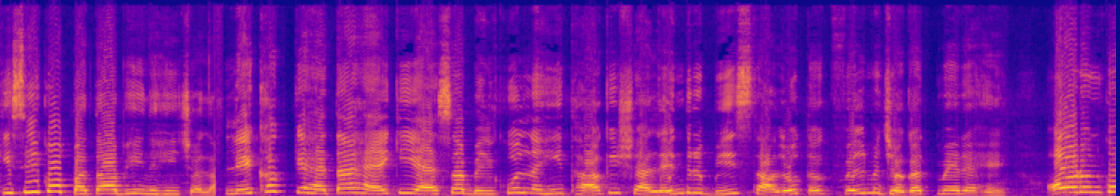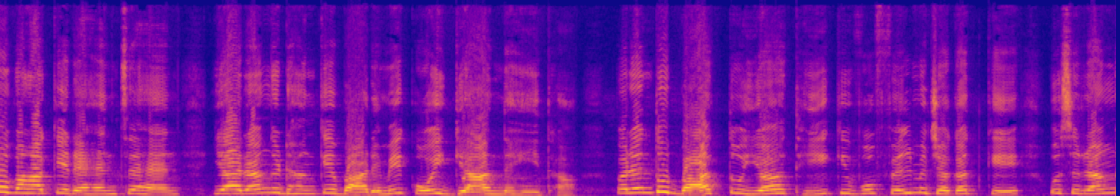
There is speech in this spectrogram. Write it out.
किसी को पता भी नहीं चला। लेखक कहता है कि ऐसा बिल्कुल नहीं था कि शैलेंद्र 20 सालों तक फ़िल्म जगत में रहे और उनको वहाँ के रहन सहन या रंग ढंग के बारे में कोई ज्ञान नहीं था। परंतु बात तो यह थी कि वो फ़िल्म जगत के उस रंग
